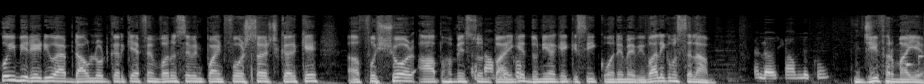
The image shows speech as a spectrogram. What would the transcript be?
कोई भी रेडियो ऐप डाउनलोड करके एफ़ एम फोर सर्च करके फॉर श्योर आप हमें सुन पाएँगे दुनिया के किसी कोने में भी। वालेकुम असलम हेलो जी फरमाइए।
